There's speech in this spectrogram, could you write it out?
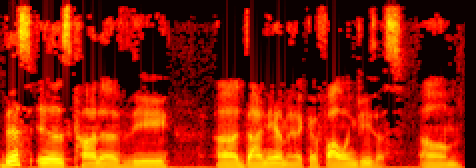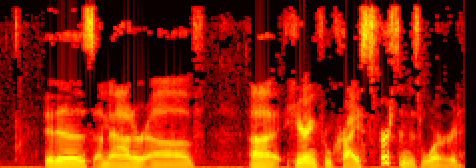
this is kind of the uh, dynamic of following Jesus. Um, it is a matter of uh, hearing from Christ first in His Word.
